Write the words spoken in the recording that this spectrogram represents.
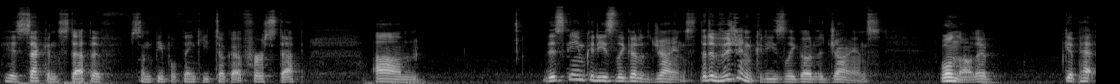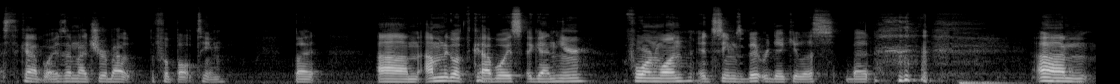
his second step, if some people think he took a first step, um, this game could easily go to the Giants. The division could easily go to the Giants. Well, no, they'd get past the Cowboys. I'm not sure about the football team, but um, I'm gonna go with the Cowboys again here. Four and one. It seems a bit ridiculous, but um,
